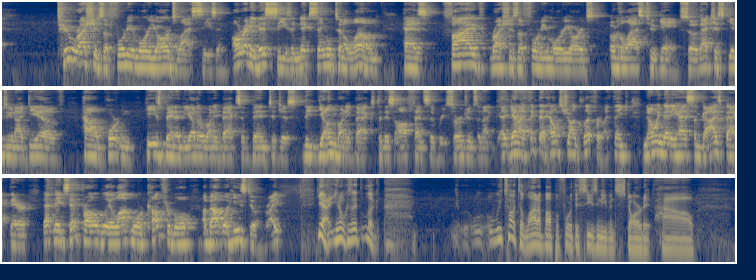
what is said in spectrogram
two rushes of 40 or more yards last season. Already this season nick singleton alone has five rushes of 40 or more yards over the last two games. So that just gives you an idea of how important he's been and the other running backs have been to just the young running backs to this offensive resurgence. And I, again, I think that helps Sean Clifford. I think knowing that he has some guys back there, that makes him probably a lot more comfortable about what he's doing, right? Yeah, you know, because look, we talked a lot about before the season even started how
